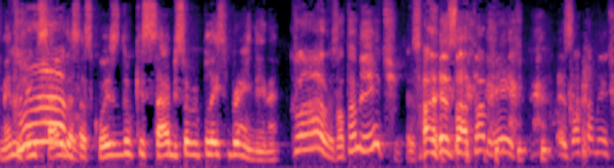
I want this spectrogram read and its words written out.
menos claro. gente sabe dessas coisas do que sabe sobre place branding né claro exatamente exatamente exatamente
